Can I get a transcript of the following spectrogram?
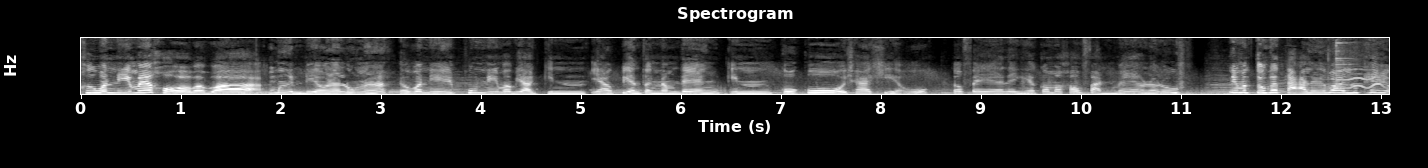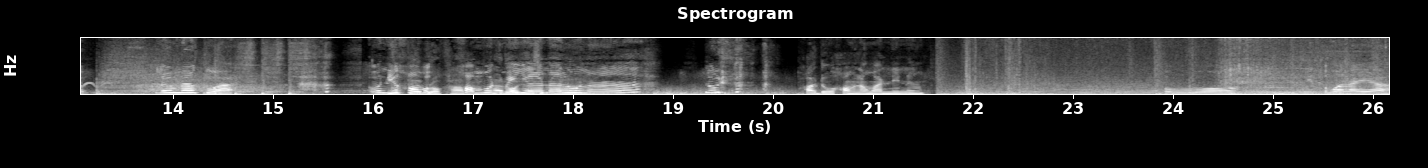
คือวันนี้แม่ขอแบบว่าหมื่นเดียวนะลูกนะ แล้ววันนี้พรุ่งนี้แบบอยากกินอยากเปลี่ยนจากน้ำแดงกินโกโก้ ชาเขียว กาแฟอะไรอย่างเงี้ยก็มาเข้าฝันแม่นะลูก นี่มันตุ๊กตาเลยว่าลูกเทพ เริ่มน่ากลัว วันนี้ขอลูกเทพเหรอครับขอหมดไม่เยอะนะ555ลูกนะ ลูก ขอดูของรางวัลนิดนึง โอ้นี่ ตัวอะไรอะ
